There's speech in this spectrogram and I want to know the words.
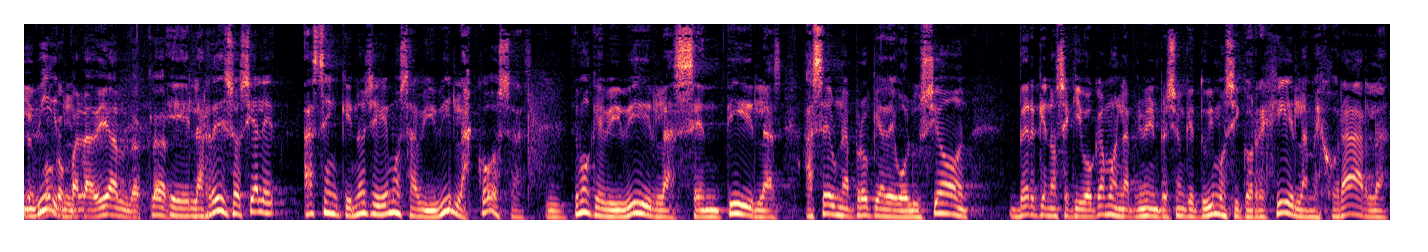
que un vivir. poco, paladearlo, claro. las redes sociales hacen que no lleguemos a vivir las cosas. Tenemos que vivirlas, sentirlas, hacer una propia devolución, ver que nos equivocamos en la primera impresión que tuvimos y corregirla, mejorarla.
